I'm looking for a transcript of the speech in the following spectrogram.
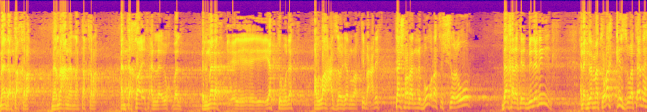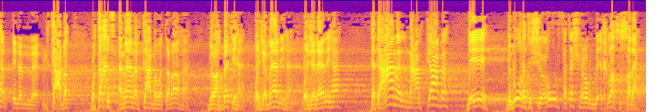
ماذا تقرأ؟ ما معنى ما تقرأ؟ أنت خائف الا يقبل. الملك يكتب لك الله عز وجل راقب عليك. تشعر أن بؤرة الشعور دخلت بدليل. أنك لما تركز وتذهب إلى الكعبة وتقف أمام الكعبة وتراها برهبتها وجمالها وجلالها تتعامل مع الكعبة بإيه؟ ببؤرة الشعور فتشعر بإخلاص الصلاة.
